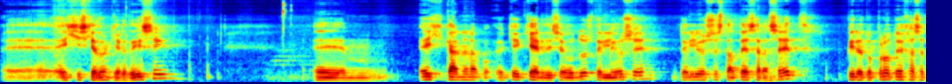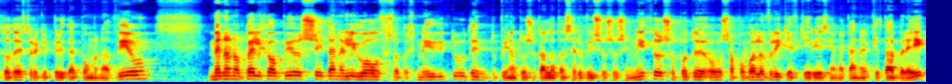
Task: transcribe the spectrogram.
ε, έχει σχεδόν κερδίσει. Ε, έχει κάνει ένα... και κέρδισε όντως, τελείωσε. Τελείωσε στα 4 σετ. Πήρε το πρώτο, έχασε το δεύτερο και πήρε τα επόμενα δύο. Με έναν Οπέλκα ο οποίος ήταν λίγο off στο παιχνίδι του, δεν του πήγαν τόσο καλά τα σερβίς όσο συνήθως. Οπότε ο Σαποβάλο βρήκε ευκαιρίες για να κάνει αρκετά break.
